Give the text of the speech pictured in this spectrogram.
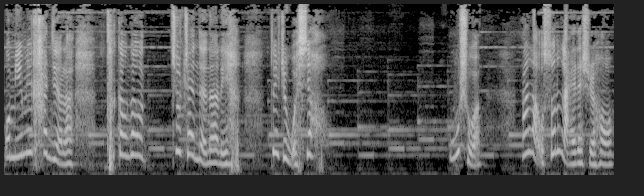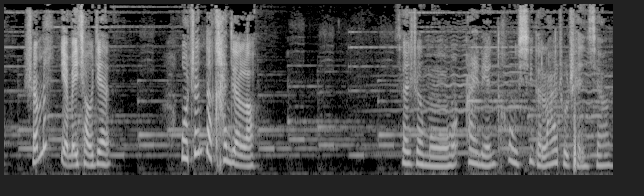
我明明看见了，他刚刚就站在那里，对着我笑。胡说！俺老孙来的时候什么也没瞧见，我真的看见了。三圣母爱怜痛惜的拉住沉香，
